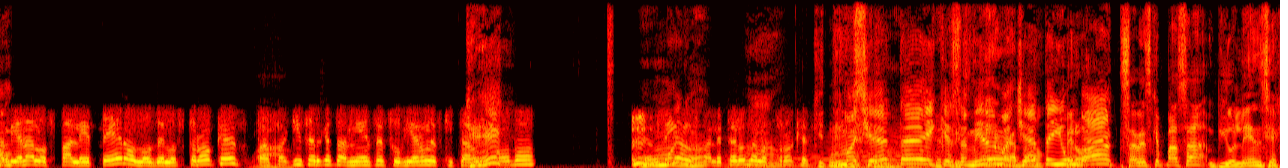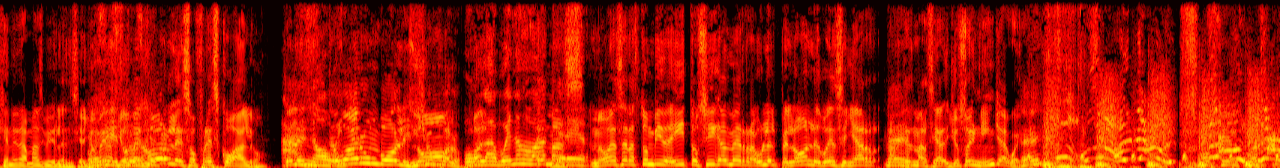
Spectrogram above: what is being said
también a los paleteros, los de los troques, pasó aquí cerca también, se subieron, les quitaron ¿Qué? todo. Oh sí, a los paleteros de los troques. Qué Un triste, machete y qué que se triste. mire el machete y un Pero, bat. ¿sabes qué pasa? Violencia genera más violencia. Yo, Pues me- yo mejor les ofrezco algo. ¿Qué le Ay, dices? no, Te voy a dar un boli, No, chúpalo. O la buena no va a querer. me voy a hacer hasta un videito. Síganme, Raúl el Pelón. Les voy a enseñar ¿Qué? artes marciales. Yo soy ninja, güey. ¿Eh? Sí, el, cuerpo,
